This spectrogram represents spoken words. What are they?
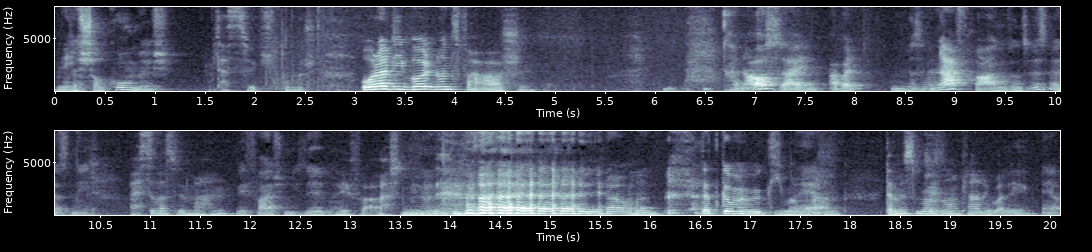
Nee, Das ist schon komisch. das ist wirklich komisch. Oder die wollten uns verarschen. Kann auch sein, aber müssen wir nachfragen, sonst wissen wir es nicht. Weißt du, was wir machen? Wir verarschen die selber. Wir verarschen die. ja, Mann. Das können wir wirklich mal Ja. machen. Da müssen wir uns noch einen Plan überlegen. Ja.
